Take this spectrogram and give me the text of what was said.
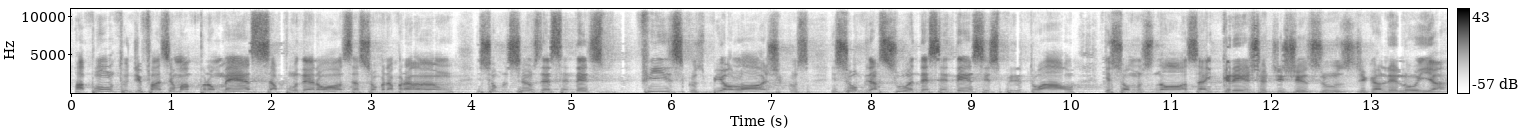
a ponto de fazer uma promessa poderosa sobre Abraão e sobre os seus descendentes físicos, biológicos e sobre a sua descendência espiritual, que somos nós, a igreja de Jesus. Diga aleluia.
